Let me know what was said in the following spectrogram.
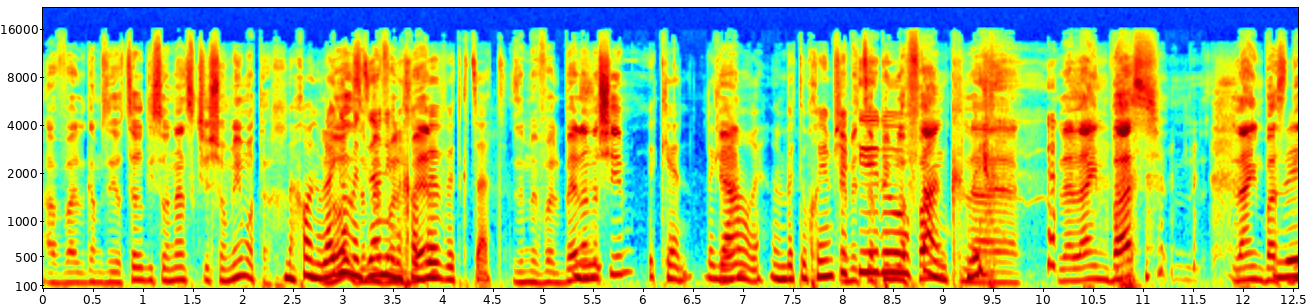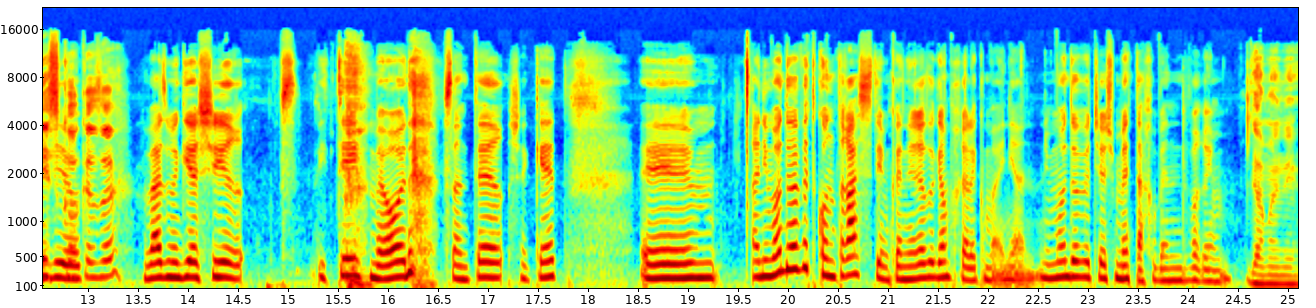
אבל גם זה יוצר דיסוננס כששומעים אותך. נכון, אולי לא, גם את זה זה אני? מחבבת קצת. זה מבלבל זה- אנשים, כן, לגמרי. הם בטוחים הם מצפים שכאילו לפאנק. ל- לליין בס, ליין בס דיסקו. כזה. ואז מגיע שיר איטי מאוד, פסנתר, שקט. אני מאוד אוהבת קונטרסטים, כנראה זה גם חלק מהעניין. אני מאוד אוהבת שיש מתח בין דברים. גם אני.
